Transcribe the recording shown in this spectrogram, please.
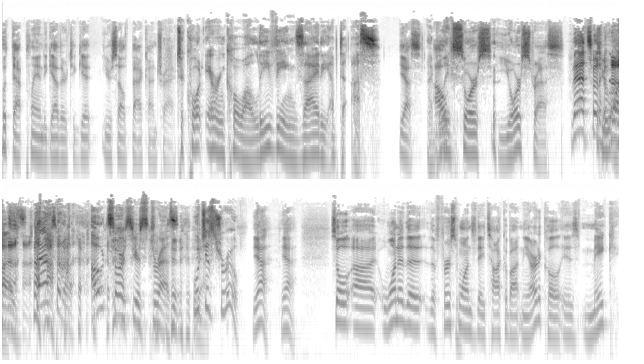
put that plan together to get yourself back on track. To quote Aaron Kowal, leave the anxiety up to us. Yes, I believe- outsource your stress. That's what it To was. That's what it was. Outsource your stress, which is true. Yeah, yeah. So uh, one of the the first ones they talk about in the article is make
